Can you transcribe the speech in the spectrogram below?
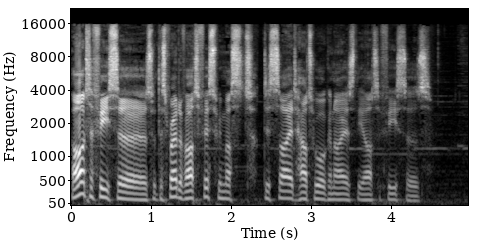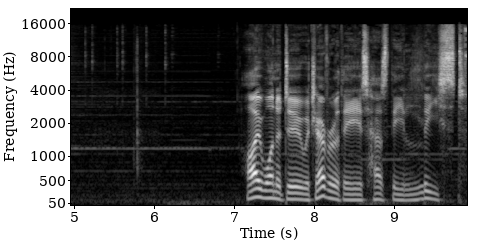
Artificers! With the spread of artifice, we must decide how to organise the artificers. I want to do whichever of these has the least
